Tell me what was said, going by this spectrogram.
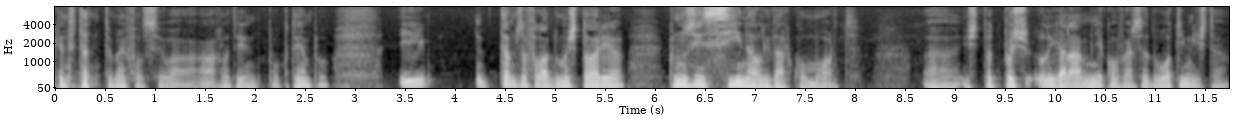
que entretanto também faleceu há, há relativamente pouco tempo, e estamos a falar de uma história que nos ensina a lidar com a morte. Uh, isto para depois ligar à minha conversa do otimista.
